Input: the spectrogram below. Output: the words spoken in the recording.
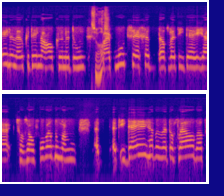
hele leuke dingen al kunnen doen. Zoals? Maar ik moet zeggen dat we het idee, ja, ik zal zo een voorbeeld noemen. maar Het, het idee hebben we toch wel dat,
